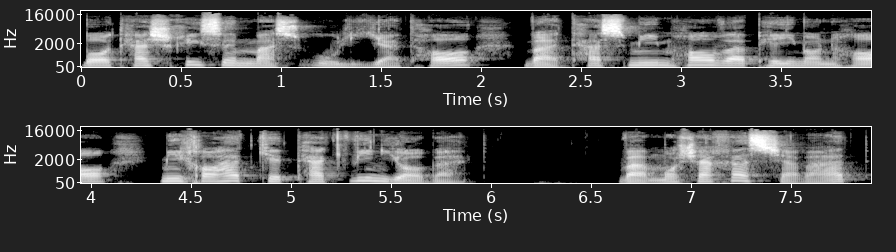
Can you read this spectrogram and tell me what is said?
با تشخیص مسئولیت ها و تصمیم ها و پیمان ها می‌خواهد که تکوین یابد و مشخص شود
